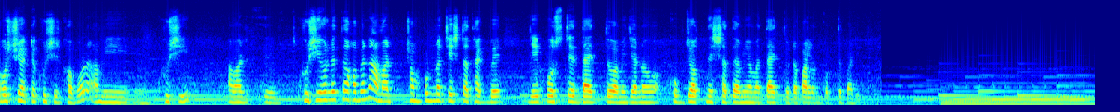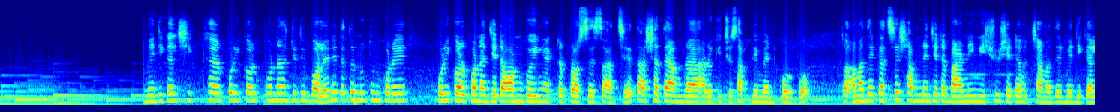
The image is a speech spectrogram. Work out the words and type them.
অবশ্যই একটা খুশির খবর, আমি খুশি। আমার খুশি হলে তো হবে না, আমার সম্পূর্ণ চেষ্টা থাকবে যে পোস্টের দায়িত্ব আমি যেন খুব যত্নের সাথে আমি আমার দায়িত্বটা পালন করতে পারি। মেডিকেল শিক্ষার পরিকল্পনা যদি বলেন, এটা তো নতুন করে পরিকল্পনা যেটা অনগোয়িং একটা প্রসেস আছে, তার সাথে আমরা আরও কিছু সাপ্লিমেন্ট করব। তো আমাদের কাছে সামনে যেটা বার্নিং ইস্যু সেটা হচ্ছে আমাদের মেডিকেল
